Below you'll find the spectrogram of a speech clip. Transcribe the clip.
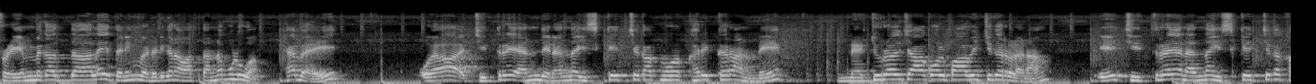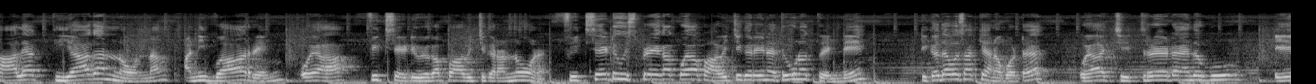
ෆ්‍රේම් එකත් දාලා එතනින් වැඩටික නවත්තන්න පුළුවන්. හැබැයි ඔයා චිත්‍රය ඇන් දෙනන්න ස්කෙච්ච එකක් මොකක් හරි කරන්නේ නැචුරල් චාකෝල් පාවිච්චි කරලා නම් ඒ චිත්‍රය නැන්න ස්කෙච්ච එක කාලයක් තියාගන්න ඕන්නම් අනිවාරෙන් ඔයා ෆික්ෂේටව එක පාවිච්චි කරන්න ඕන. ෆික්ෂේටව ස්ප්‍රේ එකක් ඔයා පාවිච්චි කරේ නැතිවුණොත් වෙන්නේ ටික දවසක් යනකොට ඔයා චිත්‍රයට ඇඳපු ඒ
